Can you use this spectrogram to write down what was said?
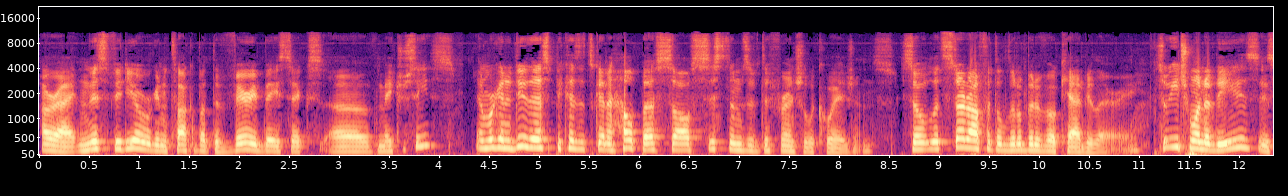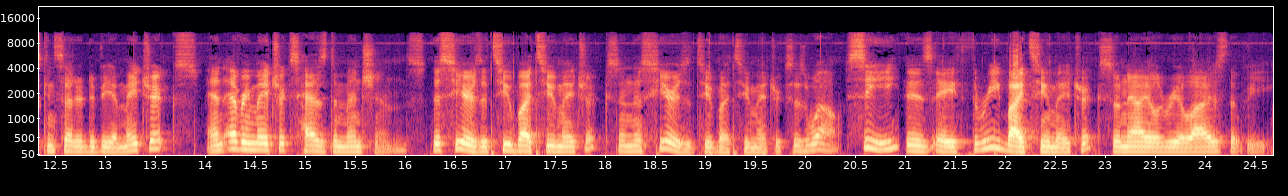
Alright, in this video we're going to talk about the very basics of matrices. And we're going to do this because it's going to help us solve systems of differential equations. So let's start off with a little bit of vocabulary. So each one of these is considered to be a matrix, and every matrix has dimensions. This here is a 2 by 2 matrix, and this here is a 2 by 2 matrix as well. C is a 3 by 2 matrix, so now you'll realize that we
